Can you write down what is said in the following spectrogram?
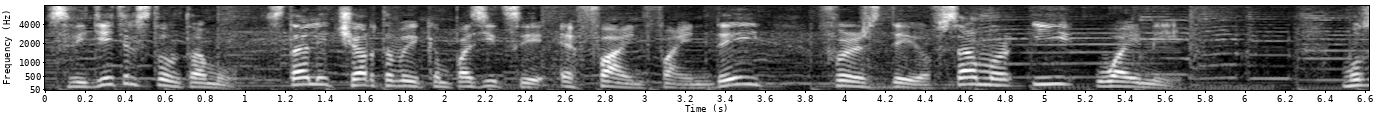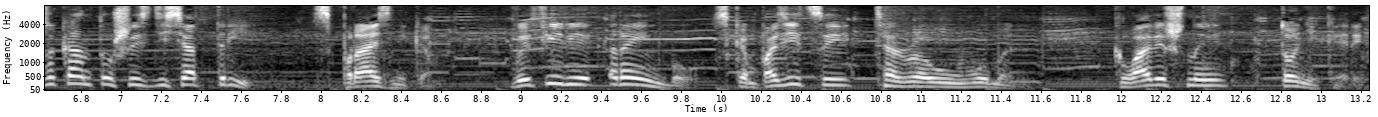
Свидетельством тому стали чартовые композиции «A Fine Fine Day», «First Day of Summer» и «Why Me». Музыканту 63. С праздником! В эфире Rainbow с композицией «Tarot Woman». Клавишные Тони Керри.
